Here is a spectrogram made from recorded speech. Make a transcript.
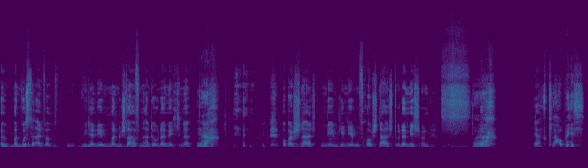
äh, man wusste einfach, wie der Nebenmann geschlafen hatte oder nicht. Ne? Ja. Ob er schnarcht, die die Nebenfrau schnarcht oder nicht. Und Ja. Ja. Das glaube ich.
